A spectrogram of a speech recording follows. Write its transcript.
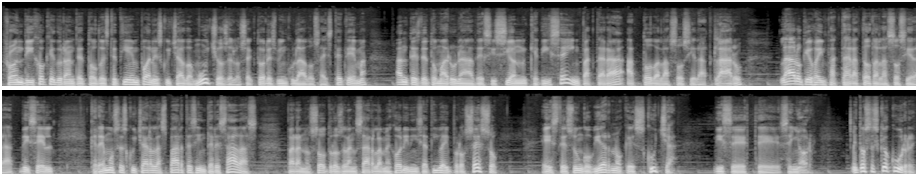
Front dijo que durante todo este tiempo han escuchado a muchos de los sectores vinculados a este tema antes de tomar una decisión que dice impactará a toda la sociedad. Claro, claro que va a impactar a toda la sociedad. Dice él, queremos escuchar a las partes interesadas para nosotros lanzar la mejor iniciativa y proceso. Este es un gobierno que escucha, dice este señor. Entonces, ¿qué ocurre?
